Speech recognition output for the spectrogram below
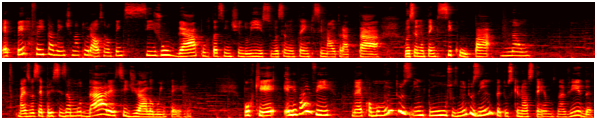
É perfeitamente natural, você não tem que se julgar por estar tá sentindo isso, você não tem que se maltratar, você não tem que se culpar, não. Mas você precisa mudar esse diálogo interno. Porque ele vai vir, né? Como muitos impulsos, muitos ímpetos que nós temos na vida,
